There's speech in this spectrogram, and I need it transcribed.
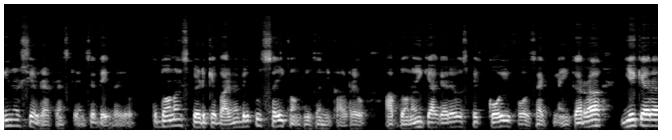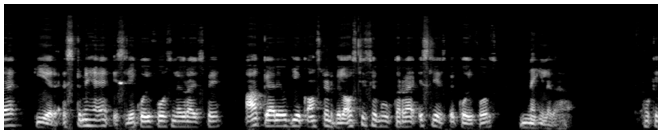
इनर्शियल रेफरेंस फ्रेम से देख रहे हो। तो दोनों इस पेड़ के बारे में बिल्कुल सही कंक्लूजन निकाल रहे हो। आप दोनों ही क्या कह रहे हो? इस पर कोई फोर्स एक्ट नहीं कर रहा। ये कह रहा है कि ये रेस्ट में है, इसलिए कोई फोर्स नहीं लग रहा है इस पे। आप कह रहे हो कि ये कांस्टेंट वेलोसिटी से मूव कर रहा है, इसलिए इस पे कोई फोर्स नहीं लग रहा। ओके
